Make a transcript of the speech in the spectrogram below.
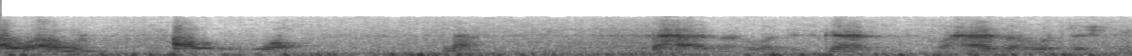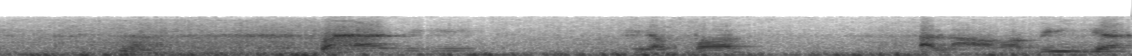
أو أو أو, أو نعم. فهذا هو الاسكان وهذا هو التشديد. نعم. وهذه هي الضاد العربية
